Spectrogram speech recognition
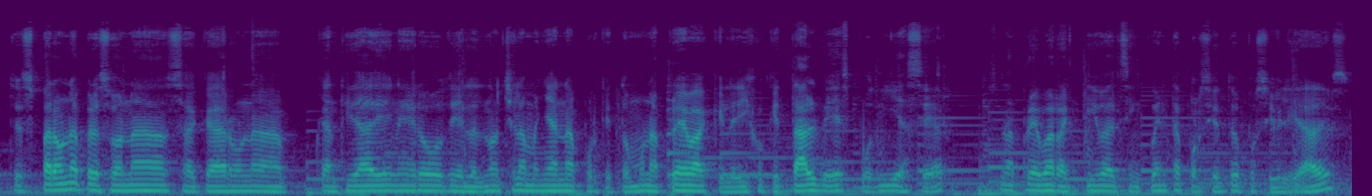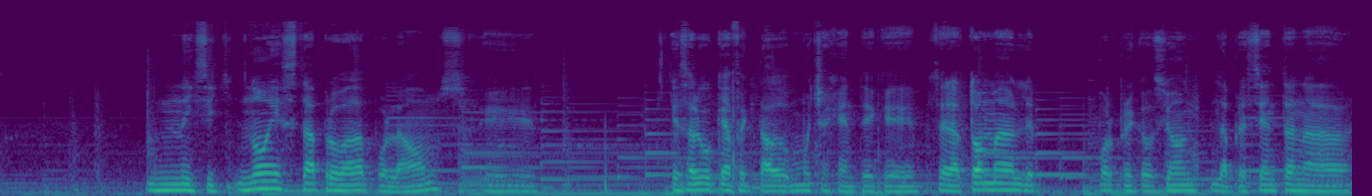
Entonces, para una persona sacar una cantidad de dinero de la noche a la mañana porque tomó una prueba que le dijo que tal vez podía ser, es una prueba reactiva del 50% de posibilidades, no está aprobada por la OMS. Eh, es algo que ha afectado a mucha gente que se la toma por precaución, la presentan a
